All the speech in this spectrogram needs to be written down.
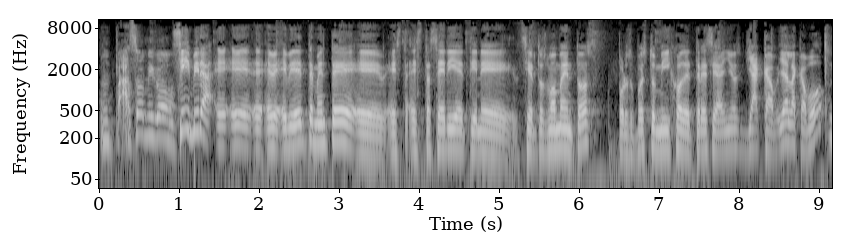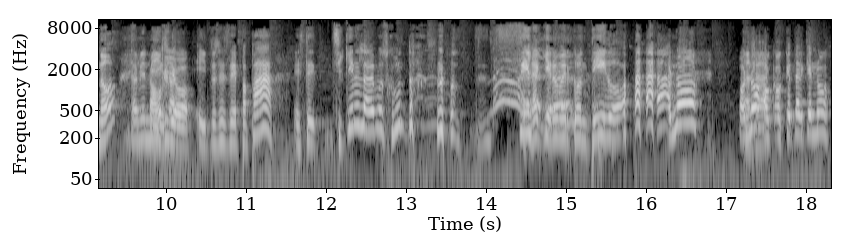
un paso, amigo. Sí, mira, eh, eh, eh, evidentemente eh, esta, esta serie tiene ciertos momentos. Por supuesto, mi hijo de 13 años ya, acabó- ya la acabó, ¿no? También mi. Obvio. Y entonces, de papá, este, si quieres la vemos juntos. sí, la quiero ver contigo. ¿O no? ¿O no? ¿O, o qué tal que no?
